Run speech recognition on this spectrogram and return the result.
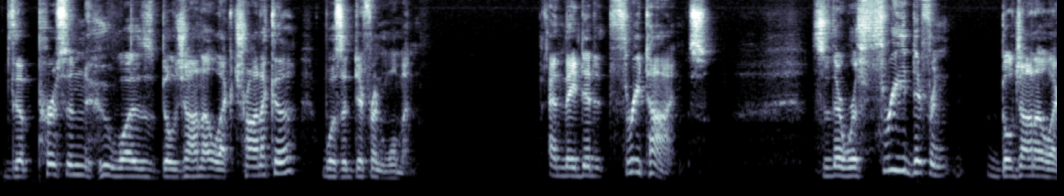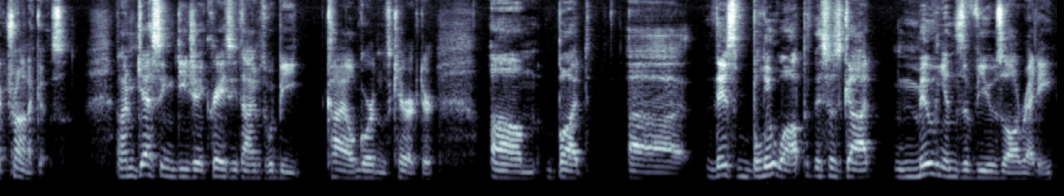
the person who was Biljana Electronica was a different woman. And they did it three times. So there were three different Biljana Electronicas. And I'm guessing DJ Crazy Times would be Kyle Gordon's character. Um, but uh, this blew up. This has got millions of views already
